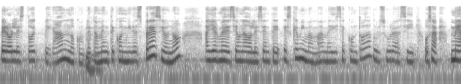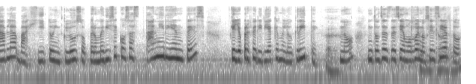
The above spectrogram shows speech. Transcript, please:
pero le estoy pegando completamente con mi desprecio, ¿no? Ayer me decía un adolescente, es que mi mamá me dice con toda dulzura así, o sea, me habla bajito incluso, pero me dice cosas tan hirientes que yo preferiría que me lo grite, ¿no? Entonces decíamos, bueno, sí es cierto,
